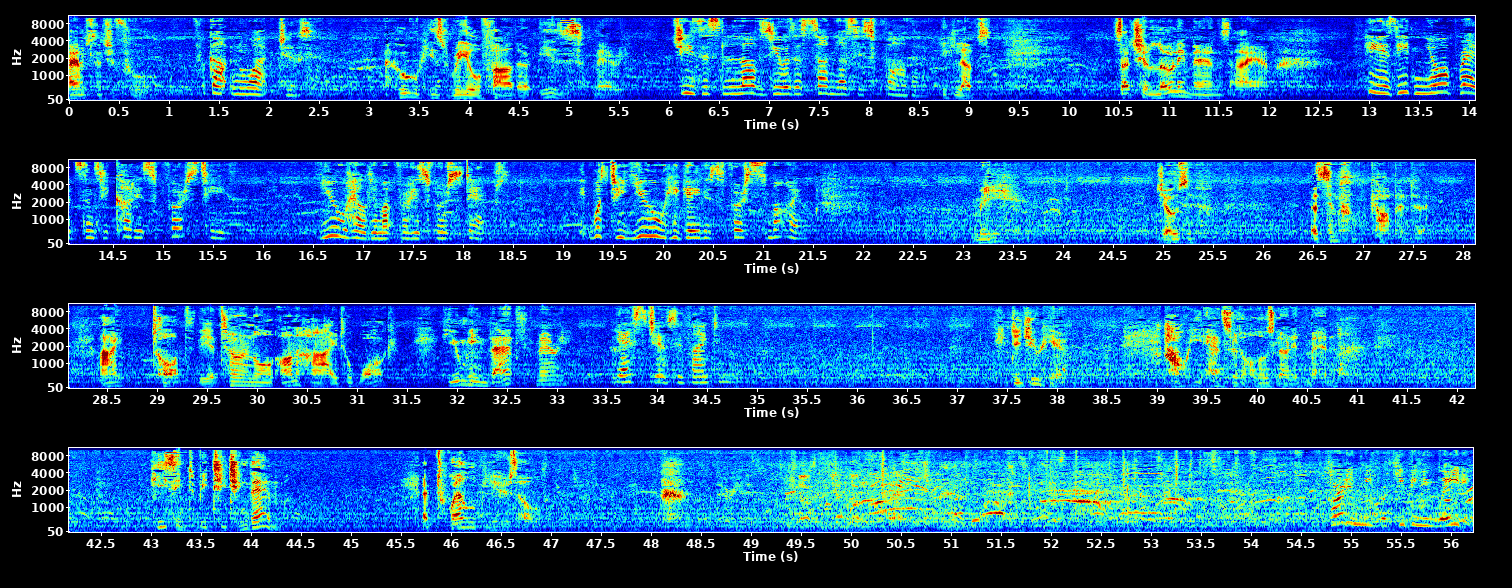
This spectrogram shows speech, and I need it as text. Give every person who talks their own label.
Speaker 1: I am such a fool.
Speaker 2: Forgotten what, Joseph?
Speaker 1: Who his real father is, Mary.
Speaker 2: Jesus loves you as a son loves his father.
Speaker 1: He loves such a lowly man as I am.
Speaker 2: He has eaten your bread since he cut his first teeth. You held him up for his first steps. It was to you he gave his first smile.
Speaker 1: Me? Joseph? A simple carpenter. I taught the eternal on high to walk. You mean that, Mary?
Speaker 2: Yes, Joseph, I do.
Speaker 1: Did you hear how he answered all those learned men? He seemed to be teaching them. At 12 years old.
Speaker 3: Pardon me for keeping you waiting.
